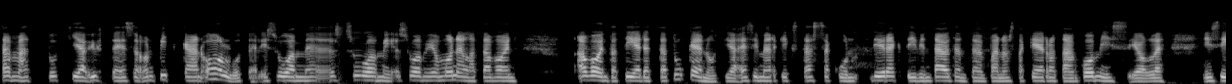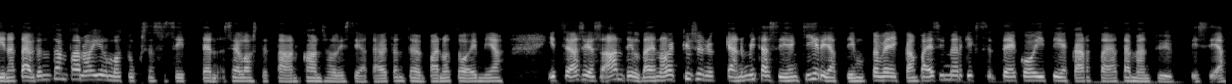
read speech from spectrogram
tämä tutkijayhteisö on pitkään ollut, eli Suomi, Suomi, Suomi on monella tavoin avointa tiedettä tukenut ja esimerkiksi tässä kun direktiivin täytäntöönpanosta kerrotaan komissiolle, niin siinä täytäntöönpanoilmoituksessa sitten selostetaan kansallisia täytäntöönpanotoimia. Itse asiassa Antilta en ole kysynytkään, mitä siihen kirjattiin, mutta veikkaanpa esimerkiksi TKI-tiekartta ja tämän tyyppisiä.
